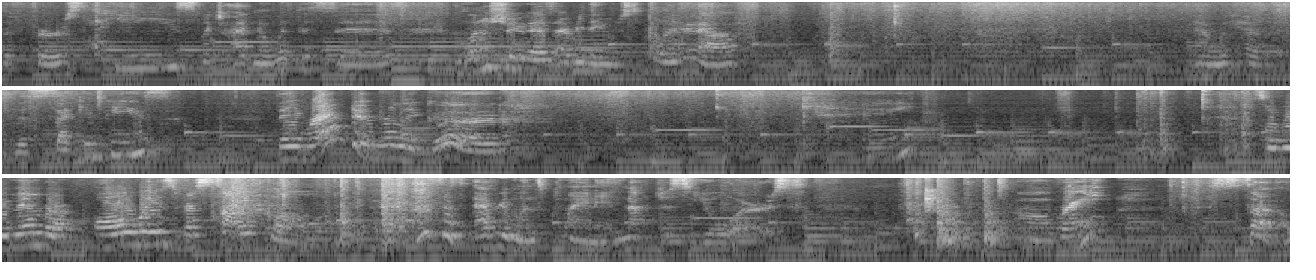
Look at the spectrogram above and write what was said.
The first piece, which I know what this is. I'm going to show you guys everything. I'm just pulling it out and we have the second piece. They wrapped it really good. Okay. So remember, always recycle. This is everyone's planet, not just yours. Alright. So,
